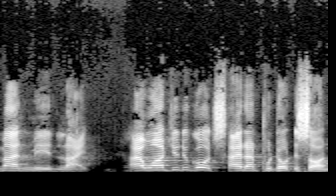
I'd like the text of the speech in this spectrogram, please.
man made light. I want you to go outside and put out the sun.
